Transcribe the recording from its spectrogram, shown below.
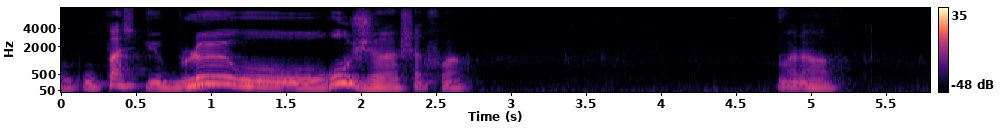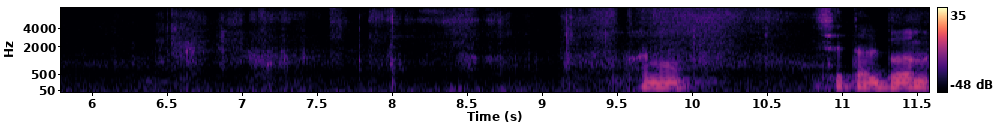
Donc on passe du bleu au rouge à chaque fois. Voilà. Vraiment, cet album,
